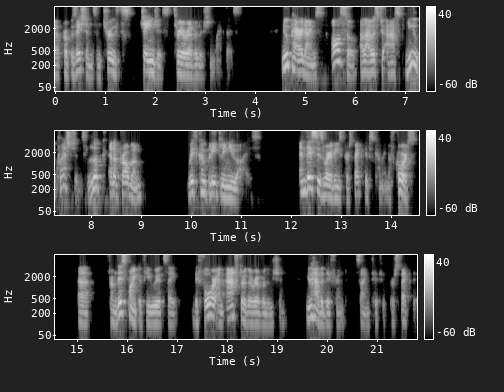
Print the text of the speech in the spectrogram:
uh, propositions and truths changes through a revolution like this. New paradigms also allow us to ask new questions, look at a problem with completely new eyes. And this is where these perspectives come in. Of course, uh, from this point of view, we would say before and after the revolution, you have a different scientific perspective.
